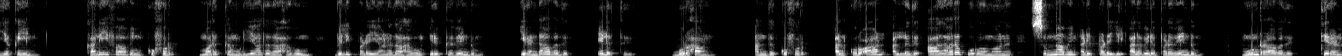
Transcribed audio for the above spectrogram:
இயக்கையின் கலீஃபாவின் குஃபுர் மறுக்க முடியாததாகவும் வெளிப்படையானதாகவும் இருக்க வேண்டும். இரண்டாவது எழுத்து புர்ஹான். அந்த குஃபுர் அல் குர்ஆன் அல்லது ஆதாரபூர்வமான சுன்னாவின் அடிப்படையில் அளவிடப்பட வேண்டும். மூன்றாவது திறன்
